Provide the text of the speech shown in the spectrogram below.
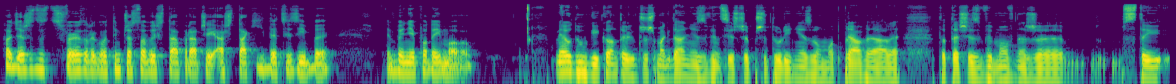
chociaż swoją drogą tymczasowy sztab raczej aż takich decyzji by by nie podejmował. Miał długi kontrakt Josh McDaniels, więc jeszcze przytuli niezłą odprawę, ale to też jest wymowne, że z tej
